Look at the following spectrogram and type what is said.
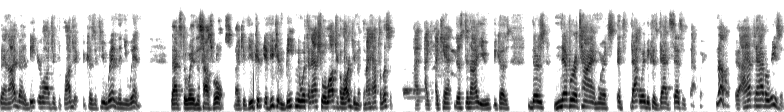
then I better beat your logic with logic because if you win, then you win. That's the way this house rolls. Like if you can if you can beat me with an actual logical argument, then I have to listen. I, I, I can't just deny you because there's never a time where it's it's that way because dad says it's that way. No, I have to have a reason.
